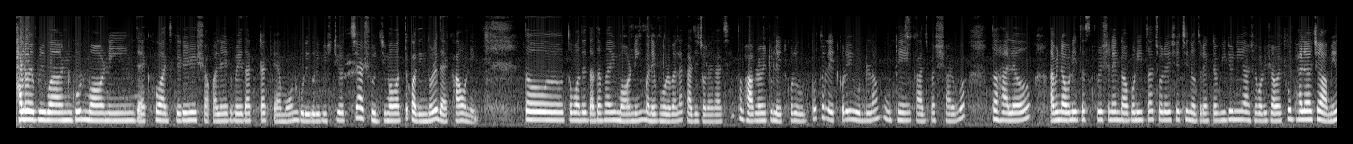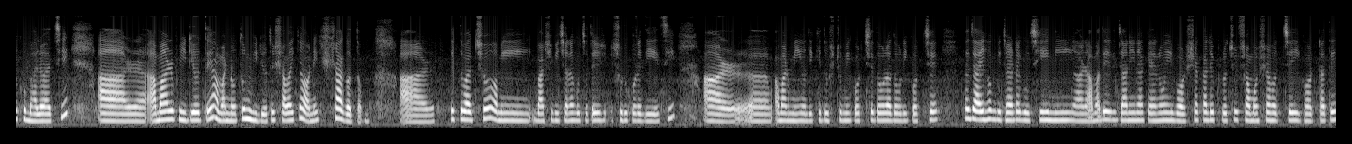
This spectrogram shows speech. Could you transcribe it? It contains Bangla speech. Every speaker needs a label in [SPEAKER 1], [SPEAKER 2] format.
[SPEAKER 1] হ্যালো এভরিওয়ান গুড মর্নিং দেখো আজকের সকালের ওয়েদারটা কেমন? গুড়ি গুড়ি বৃষ্টি হচ্ছে আর সূর্যি মামার তো কদিন ধরে দেখাও নেই। তো তোমাদের দাদাভাই মর্নিং মানে ভোরবেলা কাজে চলে গেছে। তো ভাবলাম একটু লেট করে উঠবো। তো লেট করেই উঠলাম, উঠে কাজ বাজ সারবো। তো হ্যালো আমি নবনীতা ক্রিয়েশনের নবনীতা চলে এসেছি নতুন একটা ভিডিও নিয়ে। আশা করি সবাই খুব ভালো আছো, আমিও খুব ভালো আছি। আর আমার ভিডিওতে আমার নতুন ভিডিওতে সবাইকে অনেক স্বাগতম। আর দেখতে পাচ্ছ, আমি বাসি বিছানা গুছোতে শুরু করে দিয়েছি। আর আমার মেয়ে ওদিকে দুষ্টুমি করছে, দৌড়াদৌড়ি করছে। তো যাই হোক বিছানাটা গুছিয়ে নিই। আর আমাদের জানি না কেন এই বর্ষাকালে প্রচুর সমস্যা হচ্ছে এই ঘরটাতে।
